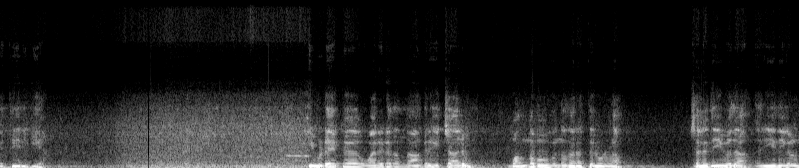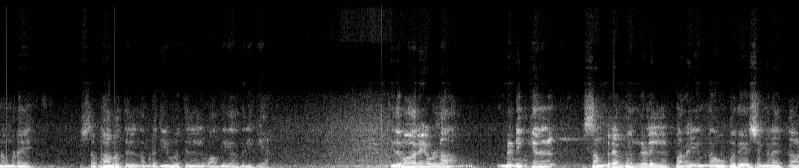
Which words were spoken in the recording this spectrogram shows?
എത്തിയിരിക്കുകയാണ്. ഇവിടേക്ക് വരരുതെന്ന് ആഗ്രഹിച്ചാലും വന്നു പോകുന്ന തരത്തിലുള്ള ചില ജീവിത രീതികൾ നമ്മുടെ സ്വഭാവത്തിൽ നമ്മുടെ ജീവിതത്തിൽ വന്നു ചേർന്നിരിക്കുകയാണ് ഇതുപോലെയുള്ള മെഡിക്കൽ സംരംഭങ്ങളിൽ പറയുന്ന ഉപദേശങ്ങളെക്കാൾ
